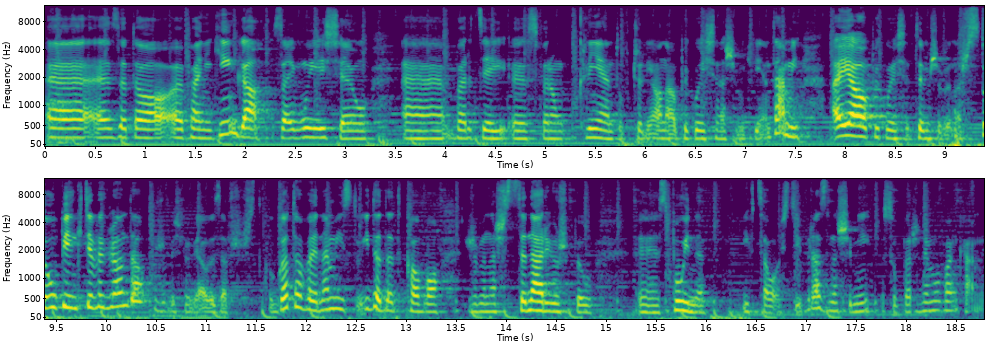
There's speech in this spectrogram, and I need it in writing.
E, e, za to e, pani Kinga zajmuje się e, bardziej e, sferą klientów, czyli ona opiekuje się naszymi klientami, a ja opiekuję się tym, żeby nasz stół pięknie wyglądał, żebyśmy miały zawsze wszystko gotowe na miejscu i dodatkowo, żeby nasz scenariusz był e, spójny i w całości wraz z naszymi super rymowankami.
